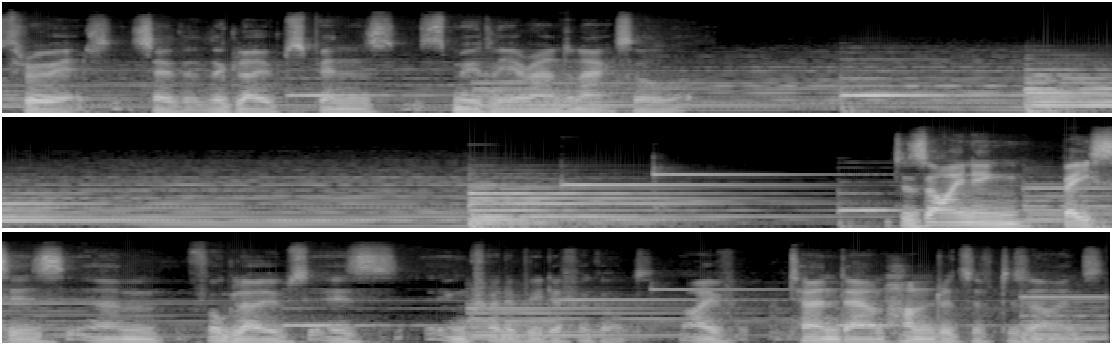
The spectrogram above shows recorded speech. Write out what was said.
through it so that the globe spins smoothly around an axle. Designing bases um, for globes is incredibly difficult. I've turned down hundreds of designs.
